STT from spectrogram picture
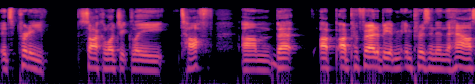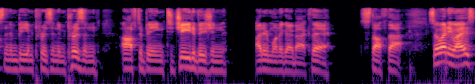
it's pretty psychologically tough. Um, but I, I prefer to be imprisoned in the house than be imprisoned in prison after being to G division. I didn't want to go back there. Stuff that. So, anyways,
